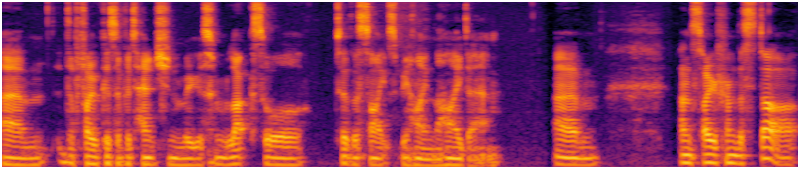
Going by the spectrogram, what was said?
um, the focus of attention moves from Luxor to the sites behind the high dam. Um, and so from the start,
